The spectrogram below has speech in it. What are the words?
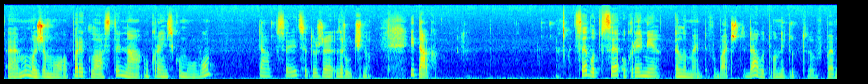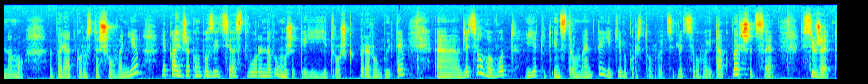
Е, Ми можемо перекласти на українську мову. Так, все, це дуже зручно. І так, це от все окремі елементи, ви бачите, да? от вони тут в певному порядку розташовані, яка вже композиція створена, ви можете її трошки переробити. Е, Для цього от є тут інструменти, які використовуються для цього. І так, перше це сюжет.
